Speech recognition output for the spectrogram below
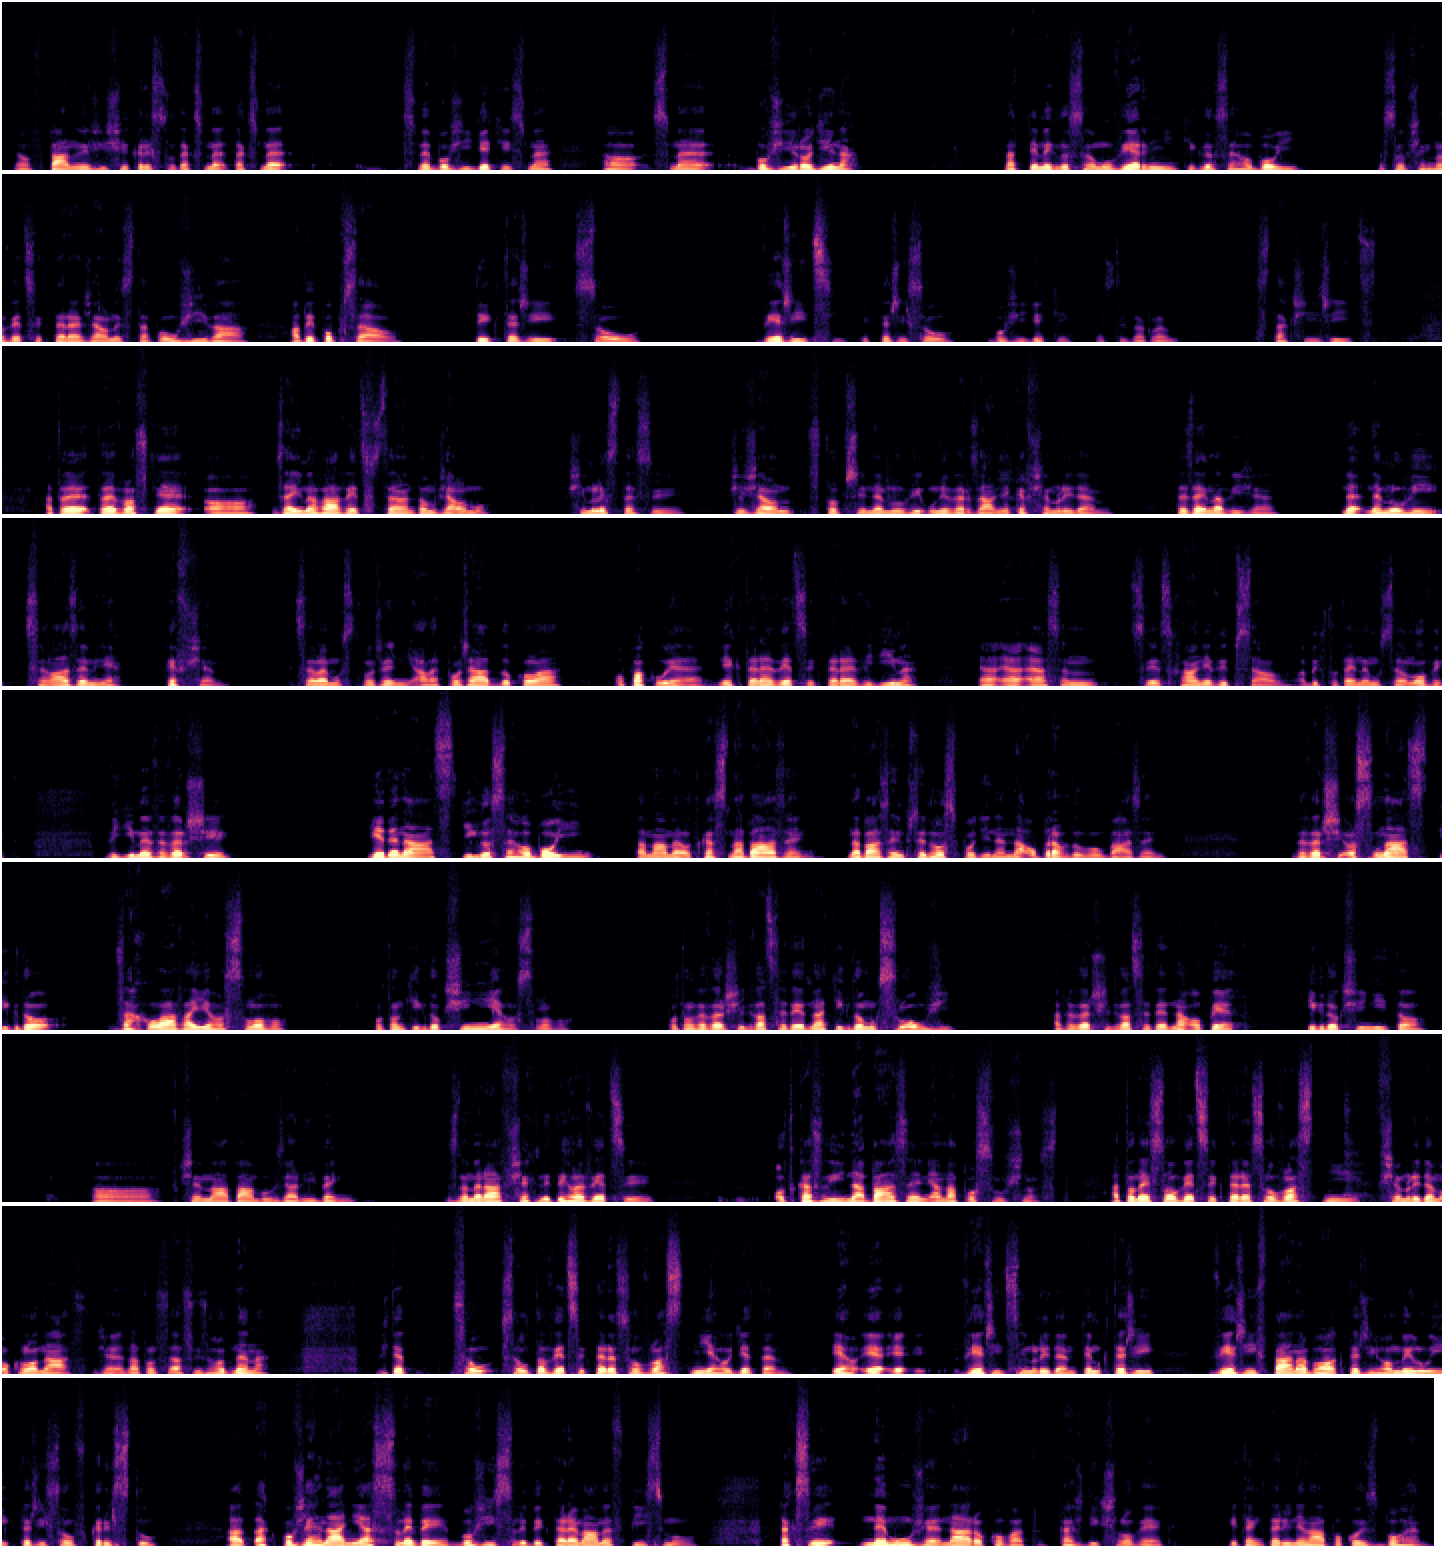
Jo, v Pánu Ježíši Kristu tak jsme, tak jsme, jsme boží děti, jsme, ho, jsme boží rodina. Nad těmi, kdo jsou mu věrní, ti, kdo se ho bojí. To jsou všechno věci, které žálmista používá, aby popsal ty, kteří jsou věřící, ti, kteří jsou boží děti, jestli to takhle stačí říct. A to je, to je vlastně o, zajímavá věc v celém tom žalmu. Všimli jste si, že žalm 103 nemluví univerzálně ke všem lidem? To je zajímavý, že? Ne, nemluví celá země ke všem, k celému stvoření, ale pořád dokola opakuje některé věci, které vidíme. Já, já, já jsem si je schválně vypsal, abych to tady nemusel lovit. Vidíme ve verši 11, ti, kdo se ho bojí, tam máme odkaz na bázeň, na bázeň před hospodinem, na opravdovou bázeň. Ve verši 18, ti, kdo zachovávají jeho slovo, potom ti, kdo kšiní jeho slovo. Potom ve verši 21 ti, kdo mu slouží. A ve verši 21 opět ti, kdo kšiní to, v čem má pán Bůh zalíbení. To znamená, všechny tyhle věci odkazují na bázeň a na poslušnost. A to nejsou věci, které jsou vlastní všem lidem okolo nás, že? Na tom se asi shodneme. Víte, jsou, jsou to věci, které jsou vlastní jeho dětem, jeho, je, je, věřícím lidem, těm, kteří věří v Pána Boha, kteří ho milují, kteří jsou v Kristu. A tak požehnání a sliby, boží sliby, které máme v písmu, tak si nemůže nárokovat každý člověk, i ten, který nemá pokoj s Bohem.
